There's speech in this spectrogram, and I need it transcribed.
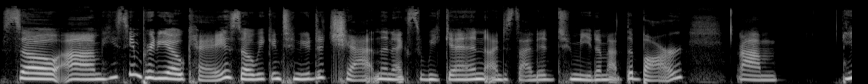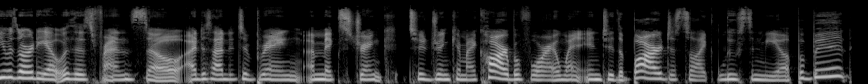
So um, he seemed pretty okay. So we continued to chat. And the next weekend, I decided to meet him at the bar. Um, he was already out with his friends, so I decided to bring a mixed drink to drink in my car before I went into the bar just to like loosen me up a bit.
